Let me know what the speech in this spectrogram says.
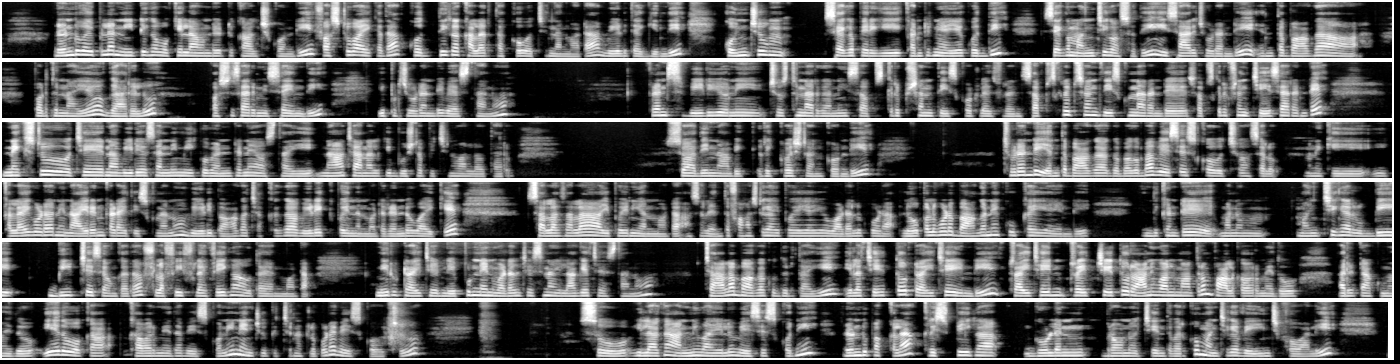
రెండు వైపులా నీట్గా ఒకేలా ఉండేట్టు కాల్చుకోండి. ఫస్ట్ వాయి కదా కొద్దిగా కలర్ తక్కువ వచ్చిందనమాట వేడి తగ్గింది. కొంచెం సెగ పెరిగి కంటిన్యూ అయ్యే కొద్దీ సెగ మంచిగా వస్తుంది. ఈసారి చూడండి ఎంత బాగా పడుతున్నాయో గారెలు. ఫస్ట్ సారి మిస్ అయింది. ఇప్పుడు చూడండి వేస్తాను. ఫ్రెండ్స్ వీడియోని చూస్తున్నారు కానీ సబ్స్క్రిప్షన్ తీసుకోవట్లేదు ఫ్రెండ్స్ సబ్స్క్రిప్షన్ తీసుకున్నారంటే సబ్స్క్రిప్షన్ చేశారంటే నెక్స్ట్ వచ్చే నా వీడియోస్ అన్నీ మీకు వెంటనే వస్తాయి. నా ఛానల్కి బూస్టప్ ఇచ్చిన వాళ్ళు అవుతారు. సో అది నా రిక్వెస్ట్ అనుకోండి. చూడండి ఎంత బాగా గబగబా వేసేసుకోవచ్చు అసలు మనకి ఈ కళాయి కూడా నేను ఐరన్ కడాయి తీసుకున్నాను వేడి బాగా చక్కగా వేడెక్కిపోయింది అనమాట రెండో వాయికే సలసలా అయిపోయినాయి అనమాట. అసలు ఎంత ఫాస్ట్‌గా అయిపోయాయో వడలు కూడా. లోపల కూడా బాగానే కుక్ అయ్యాయండి. ఎందుకంటే మనం మంచిగా రుబ్బి బీట్ చేసాం కదా! ఫ్లఫీ ఫ్లఫీగా అవుతాయన్నమాట. మీరు ట్రై చేయండి. ఎప్పుడు నేను వడలు చేసినా ఇలాగే చేస్తాను. చాలా బాగా కుదురుతాయి. ఇలా చేత్తో ట్రై చేయండి. ట్రై చే ట్రై చేత్తో రాని వాళ్ళు మాత్రం పాల కవర్ మీదో, అరిటాకు మీదో ఏదో ఒక కవర్ మీద వేసుకొని నేను చూపించినట్లు కూడా వేసుకోవచ్చు. సో, ఇలాగా అన్ని వాయులు వేసేసుకొని రెండు పక్కల క్రిస్పీగా గోల్డెన్ బ్రౌన్ వచ్చేంత వరకు మంచిగా వేయించుకోవాలి.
